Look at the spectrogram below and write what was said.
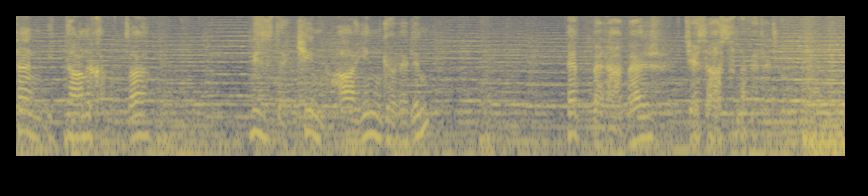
Sen iddianı kanıtla. Biz de kim hain görelim. Hep beraber cezasını verelim.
